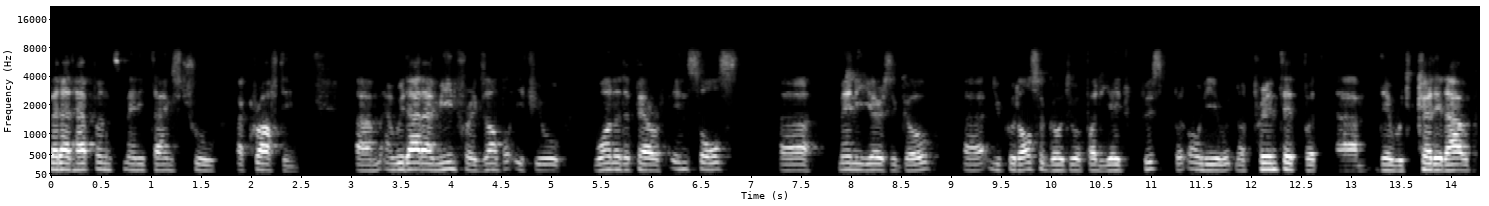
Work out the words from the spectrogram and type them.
but that happens many times through a crafting. Um, and with that, I mean, for example, if you wanted a pair of insoles uh, many years ago, uh, you could also go to a podiatrist, but only you would not print it, but um, they would cut it out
